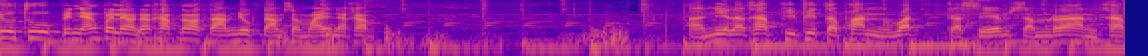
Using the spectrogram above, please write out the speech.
YouTube เป็นหยังไปแล้วนะครับนาะตามยุคตามสมัยนะครับ อันนี้แหละครับพิพิธภัณฑ์วัดเกษมสำราญครับ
